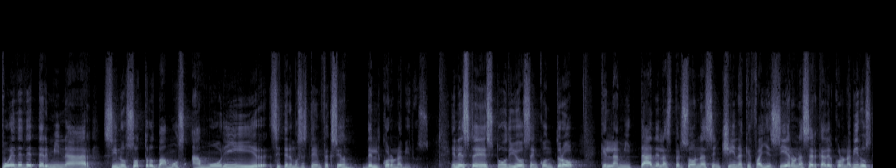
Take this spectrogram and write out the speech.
puede determinar si nosotros vamos a morir si tenemos esta infección del coronavirus. En este estudio se encontró que la mitad de las personas en China que fallecieron acerca del coronavirus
